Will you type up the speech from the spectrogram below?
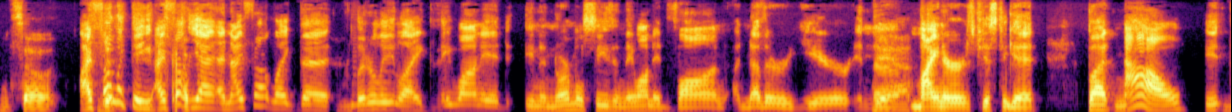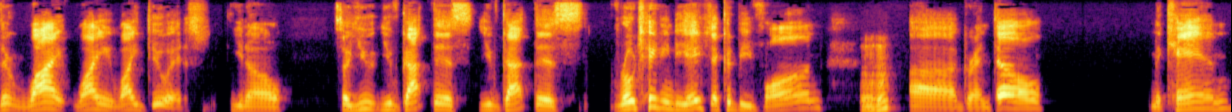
and so I felt The- like they, I felt, yeah, and I felt like the literally like they wanted in a normal season, they wanted Vaughn another year in the Yeah. minors just to get, but now it, they're why, why, why do it? You know, so you you've got this, you've got this rotating DH that could be Vaughn, mhm. uh, Grandal, McCann,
